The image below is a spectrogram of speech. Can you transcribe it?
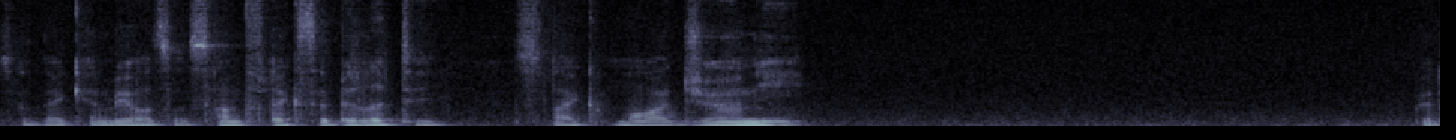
So there can be also some flexibility. It's like more journey. But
